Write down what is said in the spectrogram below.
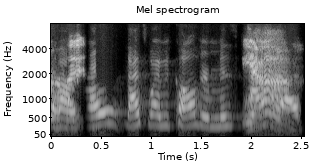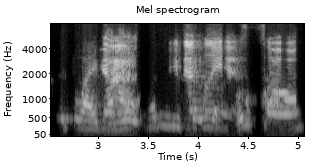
right? That's why we called her Miss Yeah. It's like, yeah, she definitely is. So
